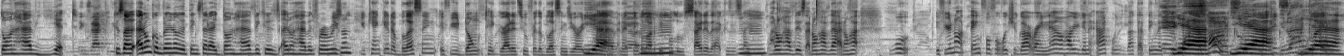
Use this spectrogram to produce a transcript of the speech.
don't have yet. exactly. Because I, I don't complain of the things that I don't have because I don't have it for a reason. You can't get a blessing if you don't take gratitude for the blessings you already Yeah. have. And I think a lot of people mm-hmm. lose sight of that because it's like, mm-hmm. well, I don't have this, I don't have that, I don't have. Well, if you're not thankful for what you got right now, how are you gonna act when you got that thing that you Yeah, want the most? yeah, You know, yeah.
